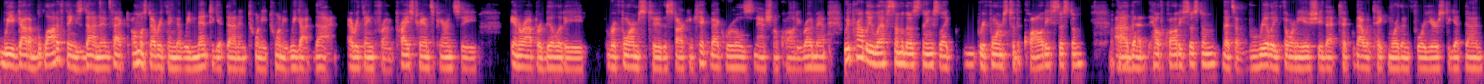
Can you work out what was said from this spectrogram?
we got a lot of things done. In fact, almost everything that we meant to get done in 2020, we got done. Everything from price transparency, interoperability, reforms to the Stark and kickback rules, national quality roadmap. We probably left some of those things like reforms to the quality system, okay. uh, that health quality system. That's a really thorny issue that took that would take more than four years to get done.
